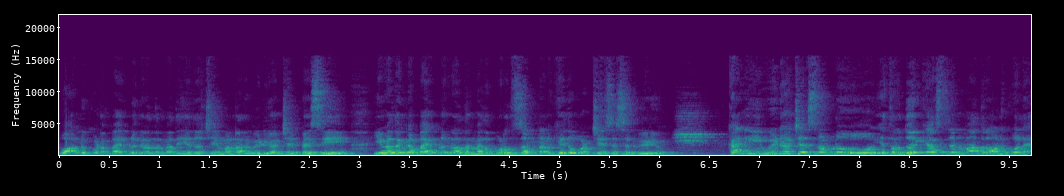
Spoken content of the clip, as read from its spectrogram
వాళ్ళు కూడా బైబిల్ గ్రంథం మీద ఏదో చేయమన్నారు వీడియో అని చెప్పేసి ఈ విధంగా బైబిల్ గ్రంథం మీద బురద చల్లడానికి ఏదో ఒకటి చేసేసాడు వీడియో. కానీ ఈ వీడియో చేసినప్పుడు ఇతను దొరికేస్తాడని మాత్రం అనుకోలే.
